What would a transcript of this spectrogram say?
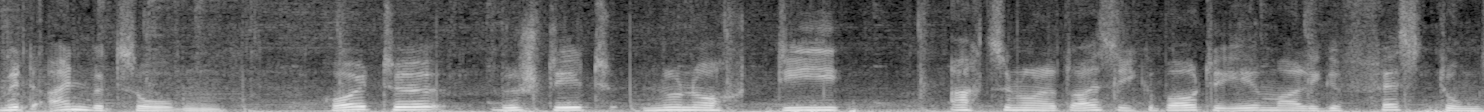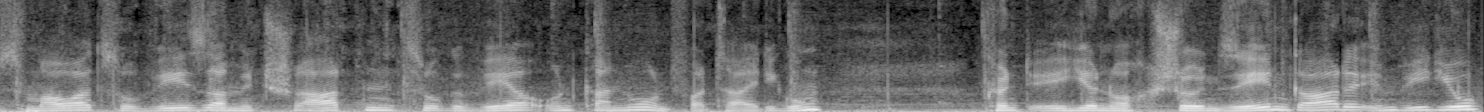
mit einbezogen. Heute besteht nur noch die 1830 gebaute ehemalige Festungsmauer zur Weser mit Scharten zur Gewehr- und Kanonenverteidigung. Könnt ihr hier noch schön sehen, gerade im Video.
